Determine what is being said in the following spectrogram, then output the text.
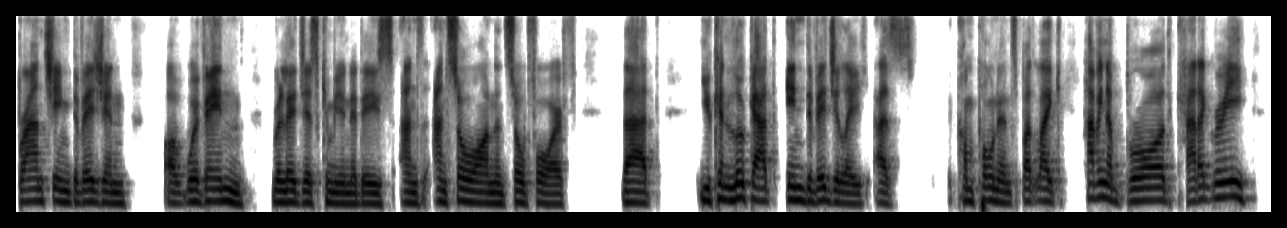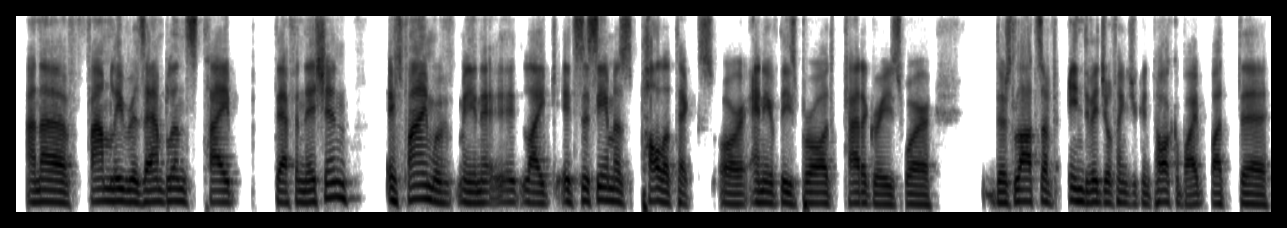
branching division of within religious communities and, and so on and so forth that you can look at individually as components, but like having a broad category and a family resemblance type definition it's fine with me. And it, it, like it's the same as politics or any of these broad categories where there's lots of individual things you can talk about, but the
